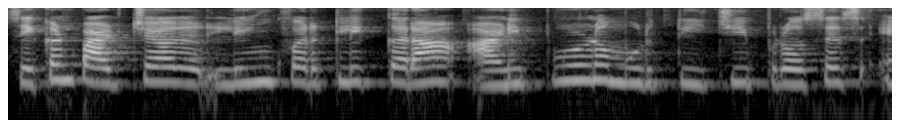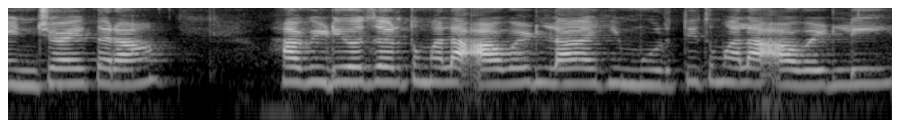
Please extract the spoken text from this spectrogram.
सेकंड पार्टच्या लिंकवर क्लिक करा आणि पूर्ण मूर्तीची प्रोसेस एन्जॉय करा. हा व्हिडिओ जर तुम्हाला आवडला ही मूर्ती तुम्हाला आवडली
